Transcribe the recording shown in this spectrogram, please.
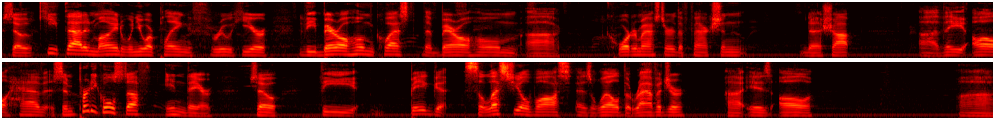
so keep that in mind when you are playing through here. The barrel home quest, the Barrowholme uh, Quartermaster, the faction the shop, uh, they all have some pretty cool stuff in there. So the big celestial boss as well, the Ravager, uh, is all uh,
